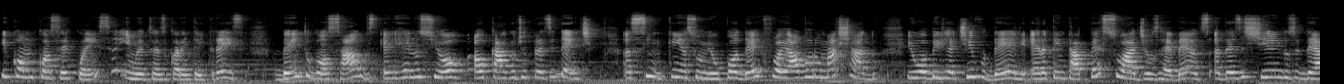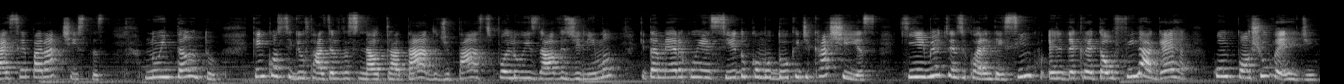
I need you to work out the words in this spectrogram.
E como consequência, em 1843, Bento Gonçalves ele renunciou ao cargo de presidente. Assim, quem assumiu o poder foi Álvaro Machado, e o objetivo dele era tentar persuadir os rebeldes a desistirem dos ideais separatistas. No entanto, quem conseguiu fazê-los assinar o Tratado de Paz foi Luiz Alves de Lima, que também era conhecido como Duque de Caxias, que em 1845 ele decretou o fim da guerra com o Poncho Verde.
